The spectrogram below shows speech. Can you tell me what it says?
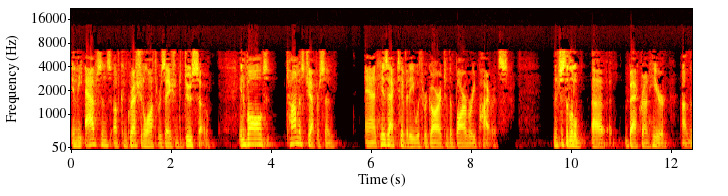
in the absence of congressional authorization to do so, involves Thomas Jefferson and his activity with regard to the Barbary pirates. And just a little uh, background here. Uh, the,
